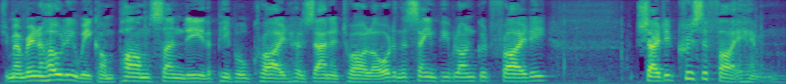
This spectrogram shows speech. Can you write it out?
you remember, in Holy Week on Palm Sunday, the people cried, Hosanna to our Lord, and the same people on Good Friday shouted, Crucify him.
